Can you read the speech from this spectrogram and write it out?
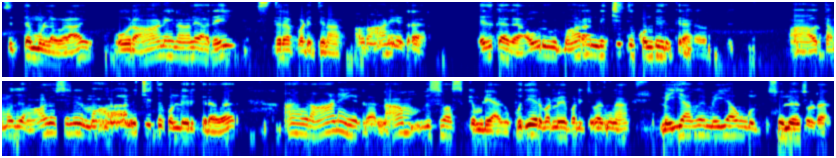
சித்தமுள்ளவராய் ஒரு ஆணையினாலே அதை ஸ்திரப்படுத்தினார். அவர் ஆணையிடுறார். எதுக்காக? அவரு மாறா நிச்சயத்தை கொண்டு இருக்கிறார் அவர் தமது ஆலோசனையில் மாறா நிச்சயத்தை கொண்டு இருக்கிறவர் ஆனா ஒரு ஆணையிடுறார் நாம் விசுவாசிக்க முடியாது. புதிய ஏற்பாட்டிலே படிச்சு பாத்தீங்கன்னா மெய்யாகவே மெய்யா உங்களுக்கு சொல்லுவேன் சொல்றாரு.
